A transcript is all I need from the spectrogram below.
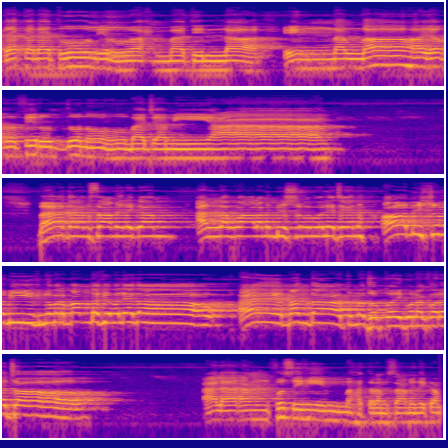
تقنطوا من رحمة الله ان الله يغفر الذنوب جميعا বাদারাম সামিরকাম আল্লাহ আলামিন বিষ্ণু বলেছেন ও বিষ্ণুনবী তুমি আমার বান্দাকে বলে দাও এ বান্দা তোমরা যতই গুনাহ করেছ আলা আনফুসিহিম হাতারাম সামিরকাম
